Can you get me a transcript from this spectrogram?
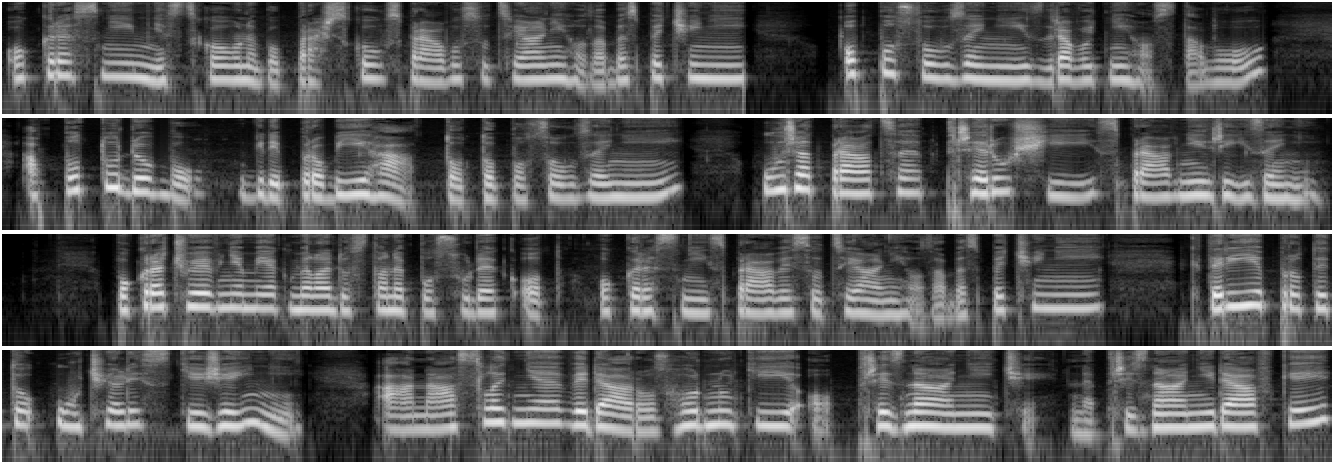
okresní, městskou nebo pražskou zprávu sociálního zabezpečení o posouzení zdravotního stavu a po tu dobu, kdy probíhá toto posouzení, úřad práce přeruší správní řízení. Pokračuje v něm, jakmile dostane posudek od okresní zprávy sociálního zabezpečení, který je pro tyto účely stěžejní a následně vydá rozhodnutí o přiznání či nepřiznání dávky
